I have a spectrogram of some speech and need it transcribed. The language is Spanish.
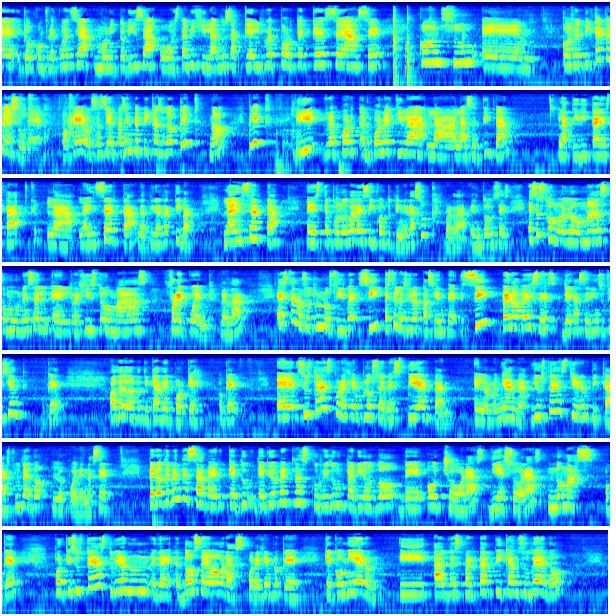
con frecuencia monitoriza o está vigilando es aquel reporte que se hace con su em, con el piquete de su dedo, ¿ok? O sea, si el paciente pica su dedo, clic, ¿no? Clic y reporta, pone aquí la, la, la setita, la tirita esta, la, la inserta, la tira reactiva, la inserta, este, pues nos va a decir cuánto tiene de azúcar, ¿verdad? Entonces, esto es como lo más común, es el, el registro más frecuente, ¿verdad? Este a nosotros nos sirve, sí, este le sirve al paciente, sí, pero a veces llega a ser insuficiente, ¿ok? Ahora les voy a platicar de por qué, ¿ok? Eh, si ustedes, por ejemplo, se despiertan en la mañana y ustedes quieren picar su dedo, lo pueden hacer. Pero deben de saber que debió haber transcurrido un periodo de 8 horas, 10 horas, no más, ¿ok? Porque si ustedes tuvieron un, de 12 horas, por ejemplo, que, que comieron y al despertar pican su dedo,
